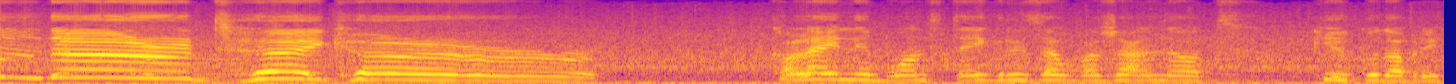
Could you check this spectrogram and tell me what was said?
Undertaker! Kolejny błąd tej gry zauważalny od kilku dobrych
